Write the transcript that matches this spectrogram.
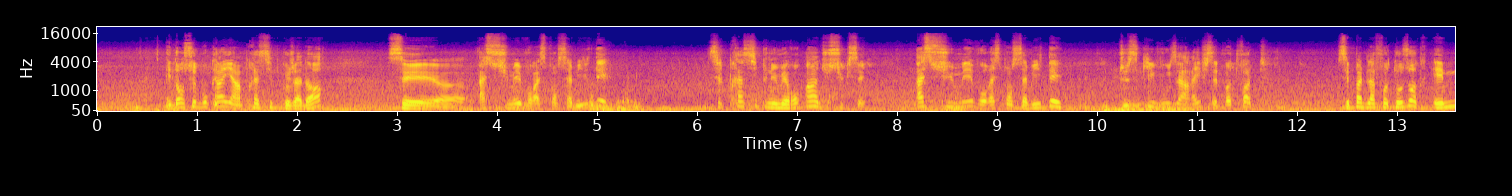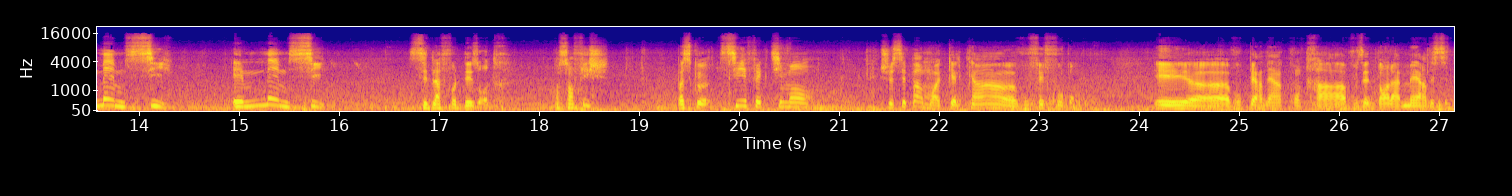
Et dans ce bouquin, il y a un principe que j'adore, c'est euh, assumer vos responsabilités. C'est le principe numéro un du succès. Assumez vos responsabilités. Tout ce qui vous arrive, c'est de votre faute c'est pas de la faute aux autres. Et même si, et même si c'est de la faute des autres, on s'en fiche. Parce que si effectivement, je sais pas moi, quelqu'un euh, vous fait faux bon et euh, vous perdez un contrat, vous êtes dans la merde, etc.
